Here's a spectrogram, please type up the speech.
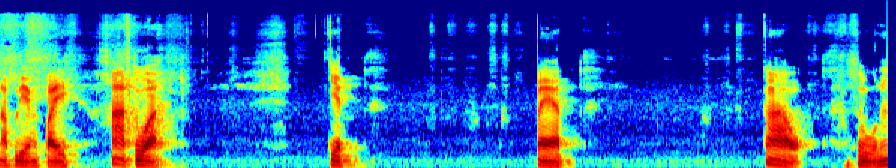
นับเรียงไปห้าตัวเจ็ดแปดเก้าศูนย์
